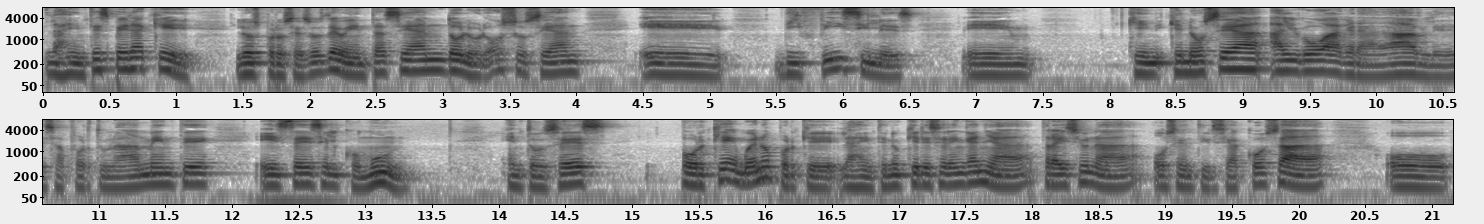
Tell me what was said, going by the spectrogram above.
La gente espera que los procesos de ventas sean dolorosos, sean eh, difíciles, eh, que, no sea algo agradable. Desafortunadamente, ese es el común. Entonces, ¿por qué? Bueno, porque la gente no quiere ser engañada, traicionada o sentirse acosada o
